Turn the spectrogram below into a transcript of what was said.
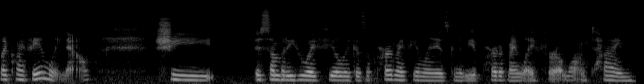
like my family now. She is somebody who I feel like is a part of my family and is going to be a part of my life for a long time.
